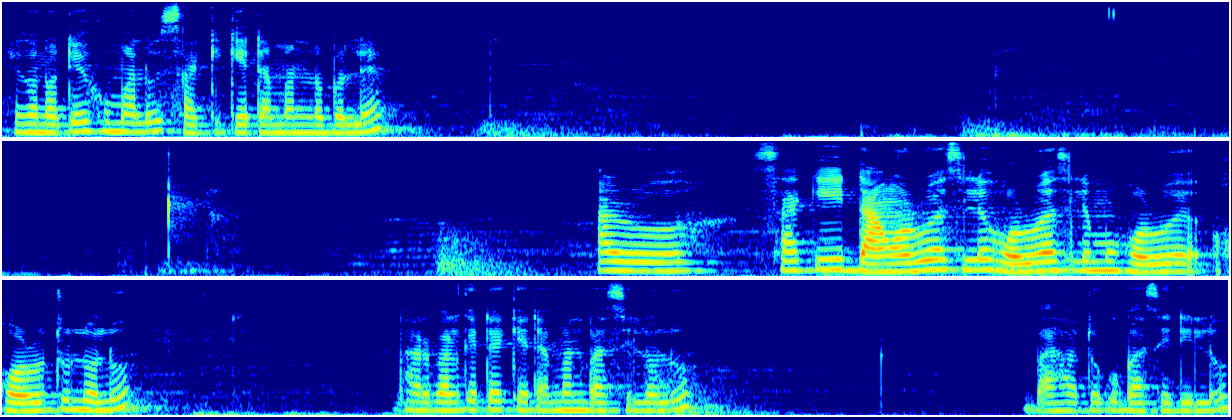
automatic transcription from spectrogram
সেইখনতে সোমালোঁ চাকি কেইটামান ল'বলৈ। আৰু চাকি ডাঙৰো আছিলে সৰু আছিলে মই সৰু সৰুটো ল'লোঁ। ভাল ভালকেইটা কেইটামান বাছি ল'লোঁ। বাহঁতকো বাছি দিলোঁ।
